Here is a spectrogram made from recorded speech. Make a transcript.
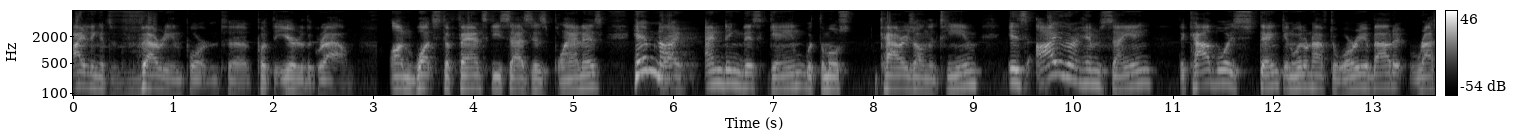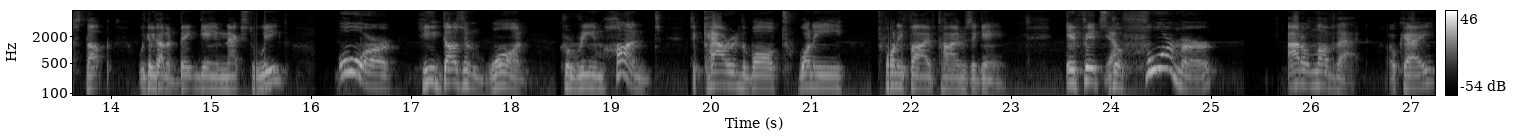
I think it's very important to put the ear to the ground on what Stefanski says his plan is. Him not right. ending this game with the most carries on the team is either him saying the Cowboys stink and we don't have to worry about it, rest up, we got a big game next week, or he doesn't want Kareem Hunt to carry the ball 20, 25 times a game. If it's yep. the former, I don't love that, okay?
